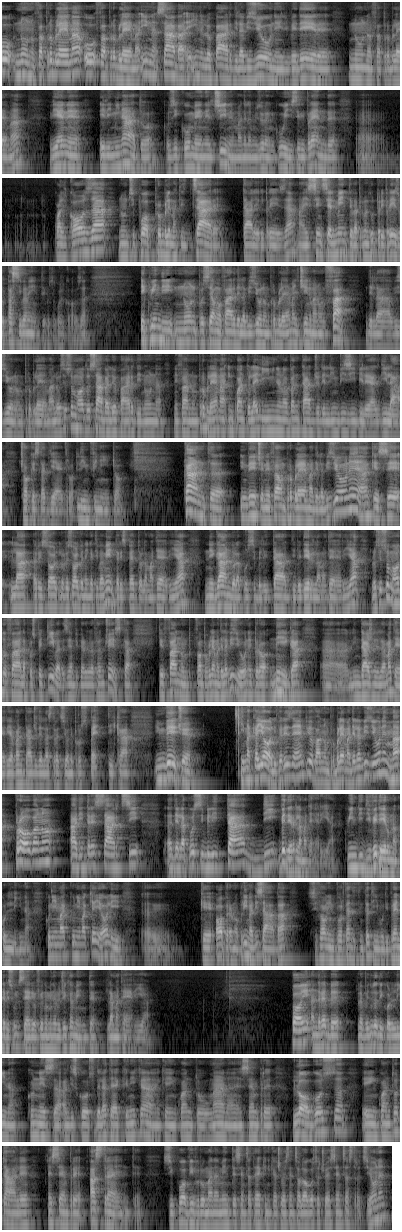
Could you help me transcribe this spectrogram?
o non fa problema o fa problema. In Saba e in Leopardi la visione, il vedere non fa problema, viene eliminato, così come nel cinema, nella misura in cui si riprende eh, qualcosa, non si può problematizzare tale ripresa, ma essenzialmente va prima di tutto ripreso passivamente questo qualcosa e quindi non possiamo fare della visione un problema, il cinema non fa della visione un problema. Allo stesso modo Saba e Leopardi non ne fanno un problema in quanto la eliminano a vantaggio dell'invisibile al di là, ciò che sta dietro, l'infinito. Kant invece ne fa un problema della visione, anche se risol- lo risolve negativamente rispetto alla materia, negando la possibilità di vedere la materia. Allo stesso modo fa la prospettiva, ad esempio per la Francesca, che fanno, fa un problema della visione, però nega uh, l'indagine della materia a vantaggio dell'astrazione prospettica. Invece i maccaioli, per esempio, fanno un problema della visione, ma provano ad interessarsi uh, della possibilità di vedere la materia, quindi di vedere una collina. Con i, con i macchiaioli uh, che operano prima di Saba si fa un importante tentativo di prendere sul serio fenomenologicamente la materia. Poi andrebbe la veduta di collina connessa al discorso della tecnica che in quanto umana è sempre logos e in quanto tale è sempre astraente. Si può vivere umanamente senza tecnica, cioè senza logos, cioè senza astrazione?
